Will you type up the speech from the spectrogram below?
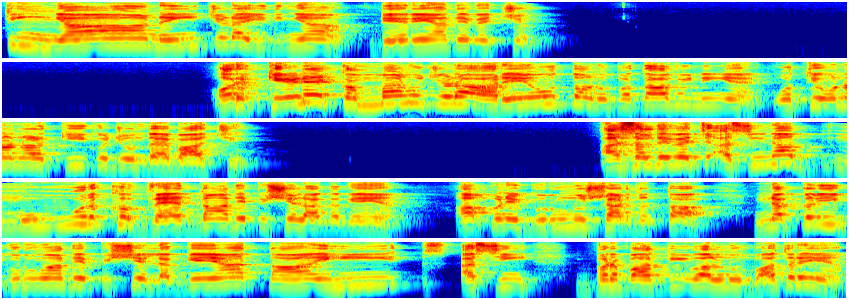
ਧੀਆਂ ਨਹੀਂ ਚੜਾਈਦੀਆਂ ਡੇਰਿਆਂ ਦੇ ਵਿੱਚ। ਔਰ ਕਿਹੜੇ ਕੰਮਾਂ ਨੂੰ ਚੜਾ ਰਹੇ ਹੋ, ਤੁਹਾਨੂੰ ਪਤਾ ਵੀ ਨਹੀਂ ਹੈ। ਉੱਥੇ ਉਹਨਾਂ ਨਾਲ ਕੀ ਕੁਝ ਹੁੰਦਾ ਹੈ ਬਾਅਦ 'ਚ? ਅਸਲ ਦੇ ਵਿੱਚ ਅਸੀਂ ਨਾ ਮੂਰਖ ਵੈਦਾਂ ਦੇ ਪਿੱਛੇ ਲੱਗ ਗਏ ਆ ਆਪਣੇ ਗੁਰੂ ਨੂੰ ਛੱਡ ਦਿੱਤਾ। ਨਕਲੀ ਗੁਰੂਆਂ ਦੇ ਪਿੱਛੇ ਲੱਗੇ ਆ ਤਾਂ ਹੀ ਅਸੀਂ ਬਰਬਾਦੀ ਵੱਲ ਨੂੰ ਵੱਧ ਰਹੇ ਆ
